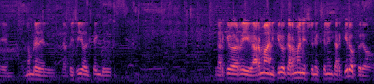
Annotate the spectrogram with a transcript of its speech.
eh, el nombre del el apellido del técnico del arquero de River, Armani. Creo que Armani es un excelente arquero, pero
